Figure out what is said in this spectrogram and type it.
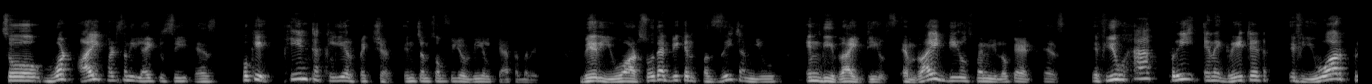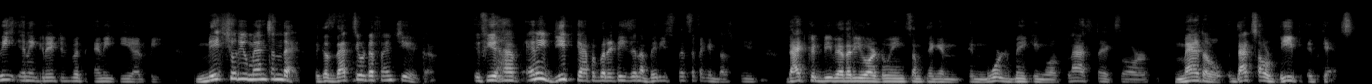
So what I personally like to see is, okay, paint a clear picture in terms of your real capability where you are so that we can position you in the right deals. And right deals, when we look at is if you have pre-integrated, if you are pre-integrated with any ERP, make sure you mention that because that's your differentiator. If you have any deep capabilities in a very specific industry, that could be whether you are doing something in, in mold making or plastics or metal, that's how deep it gets.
